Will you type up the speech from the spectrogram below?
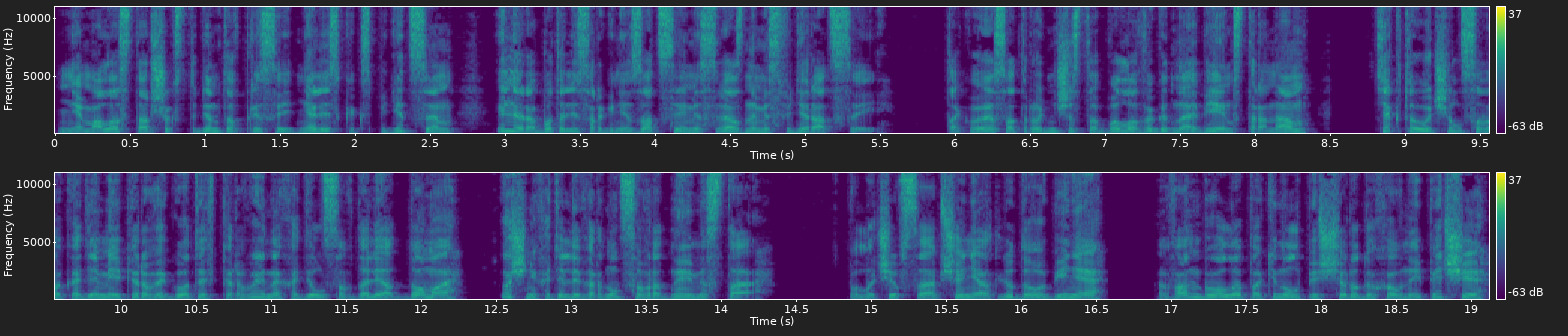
Немало старших студентов присоединялись к экспедициям или работали с организациями, связанными с Федерацией. Такое сотрудничество было выгодно обеим сторонам, те, кто учился в Академии первый год и впервые находился вдали от дома, очень хотели вернуться в родные места. Получив сообщение от Люда Убиня, Ван Буэлэ покинул пещеру духовной печи,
